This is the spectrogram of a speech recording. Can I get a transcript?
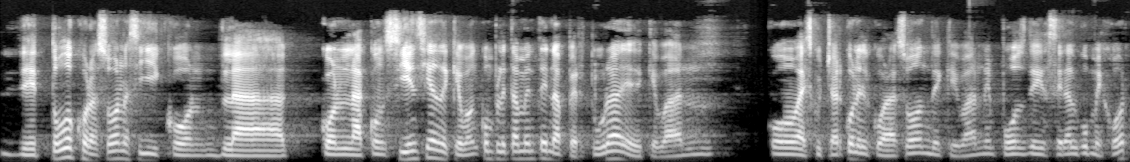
de todo corazón, así con la con la conciencia de que van completamente en apertura, de que van a escuchar con el corazón, de que van en pos de hacer algo mejor.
